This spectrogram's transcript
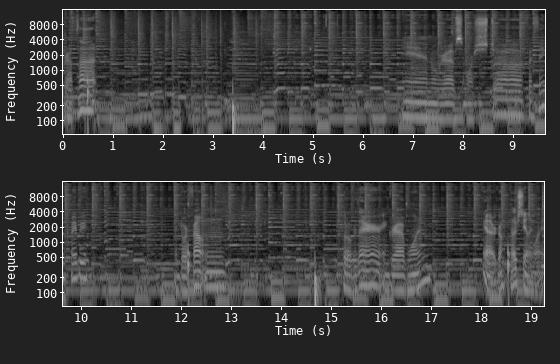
Grab that. And we'll grab some more stuff, I think, maybe? Indoor fountain. Put over there and grab one. Yeah, there we go. Another ceiling light.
